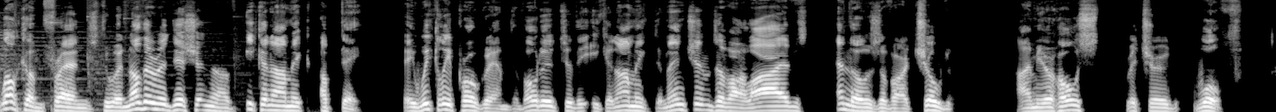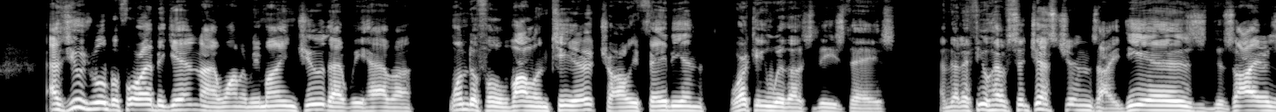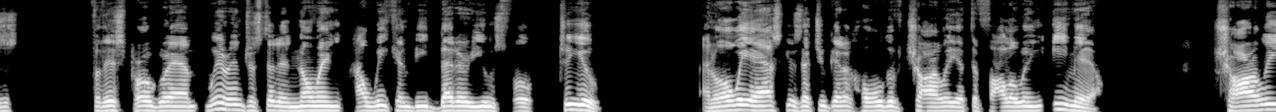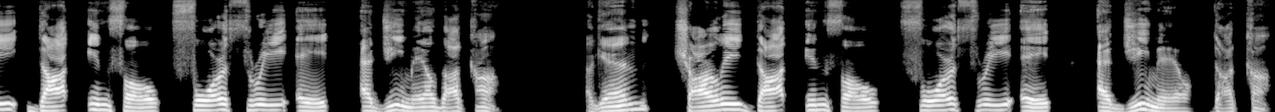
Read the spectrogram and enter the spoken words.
Welcome, friends, to another edition of Economic Update, a weekly program devoted to the economic dimensions of our lives and those of our children. I'm your host, Richard Wolff. As usual, before I begin, I want to remind you that we have a wonderful volunteer, Charlie Fabian, working with us these days, and that if you have suggestions, ideas, desires for this program, we're interested in knowing how we can be better useful to you. And all we ask is that you get a hold of Charlie at the following email charlie.info438 at gmail.com. Again, charlie.info438 at gmail.com.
